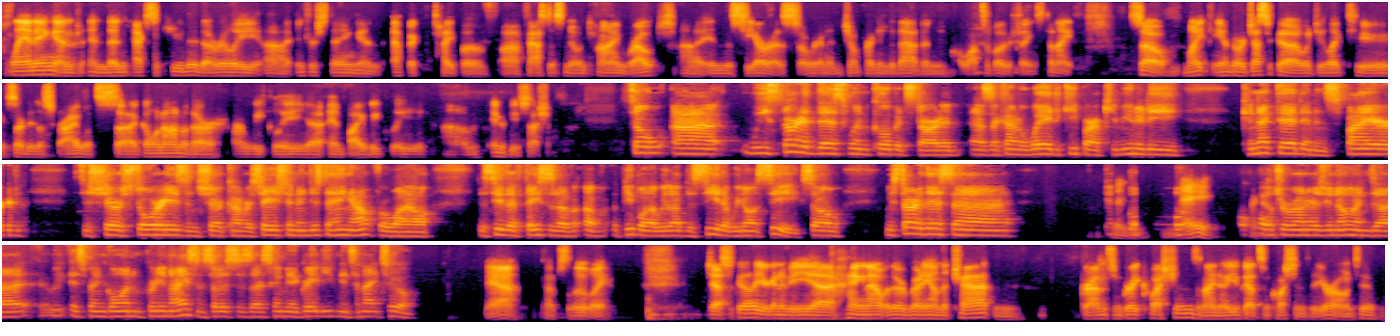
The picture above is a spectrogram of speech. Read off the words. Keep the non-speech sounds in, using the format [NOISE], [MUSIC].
planning and and then executed a really uh, interesting and epic type of uh, fastest known time route uh, in the Sierras. So we're going to jump right into that and lots of other things tonight. So, Mike and or Jessica, would you like to sort of describe what's uh, going on with our our weekly uh, and biweekly um, interview sessions? So, uh, we started this when COVID started as a kind of way to keep our community connected and inspired, to share stories and share conversation, and just to hang out for a while to see the faces of, of the people that we love to see that we don't see. So, we started this uh, in May ultra runners, you know, and uh, it's been going pretty nice. And so this is uh, it's going to be a great evening tonight too. Yeah, absolutely. Jessica, you're going to be uh, hanging out with everybody on the chat and grabbing some great questions. And I know you've got some questions of your own too.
